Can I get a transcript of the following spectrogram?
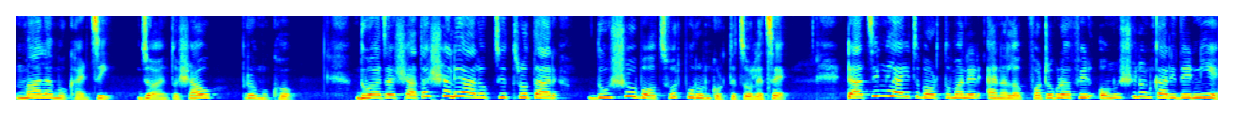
মালা মুখার্জি, জয়ন্ত সাউ প্রমুখ। দু হাজার সাতাশ সালে আলোকচিত্র তার দুশো বছর পূরণ করতে চলেছে। টাচিং লাইট বর্তমানের অ্যানালগ ফটোগ্রাফির অনুশীলনকারীদের নিয়ে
